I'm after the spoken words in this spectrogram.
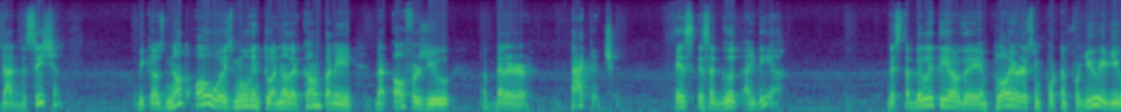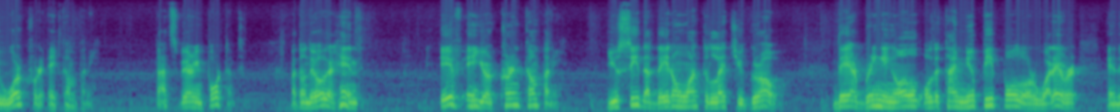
that decision because not always moving to another company that offers you a better package is, is a good idea. The stability of the employer is important for you if you work for a company. That's very important. But on the other hand, if in your current company you see that they don't want to let you grow, they are bringing all, all the time new people or whatever, and,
